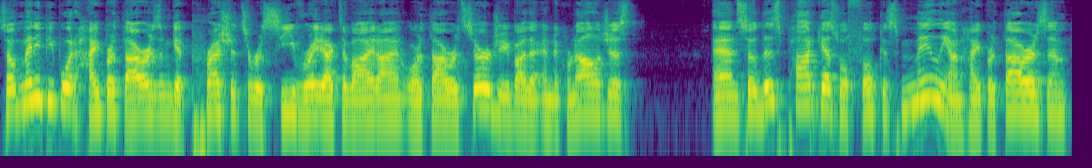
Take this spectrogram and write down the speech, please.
So many people with hyperthyroidism get pressured to receive radioactive iodine or thyroid surgery by their endocrinologist. And so this podcast will focus mainly on hyperthyroidism.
